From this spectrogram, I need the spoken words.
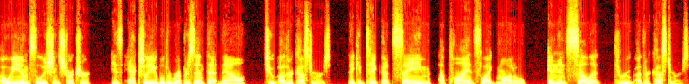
OEM solution structure is actually able to represent that now to other customers. They could take that same appliance like model and then sell it through other customers.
